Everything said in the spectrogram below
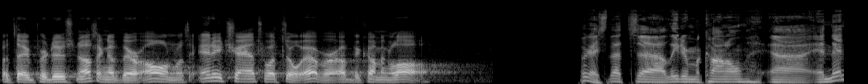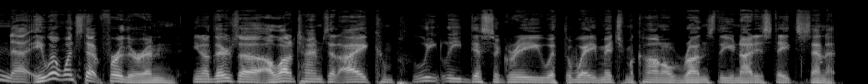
but they've produced nothing of their own with any chance whatsoever of becoming law. Okay, so that's uh, Leader McConnell, uh, and then uh, he went one step further. And you know, there's a, a, lot of times that I completely disagree with the way Mitch McConnell runs the United States Senate.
